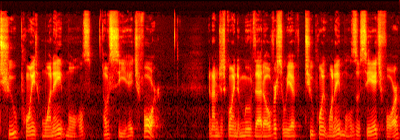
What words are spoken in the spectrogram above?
2.18 moles of CH4. And I'm just going to move that over so we have 2.18 moles of CH4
